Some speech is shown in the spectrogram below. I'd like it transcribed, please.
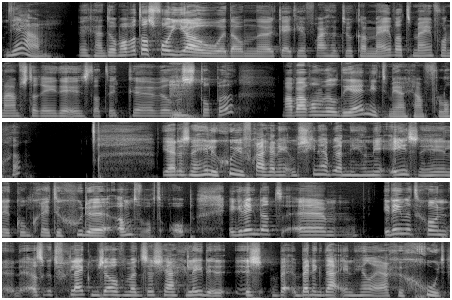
ja. Wij gaan door. Maar wat was voor jou dan? kijk, je vraagt natuurlijk aan mij wat mijn voornaamste reden is dat ik wilde stoppen. Maar waarom wilde jij niet meer gaan vloggen? Ja, dat is een hele goede vraag. En misschien heb ik daar niet, niet eens een hele concrete, goede antwoord op. Ik denk dat ehm, ik denk dat gewoon, als ik het vergelijk mezelf met zes jaar geleden, is, be- ben ik daarin heel erg gegroeid.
